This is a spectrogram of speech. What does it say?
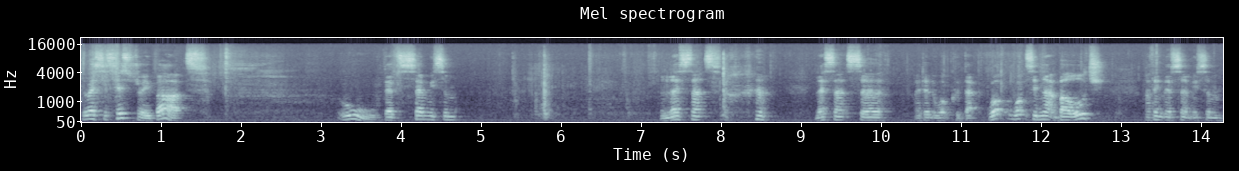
the rest is history. But, ooh, they've sent me some, unless that's, unless that's, uh, I don't know what could that, what what's in that bulge? I think they've sent me some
